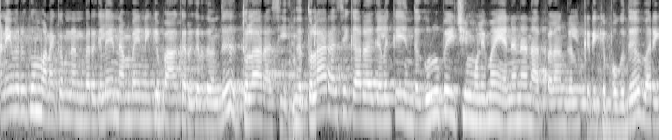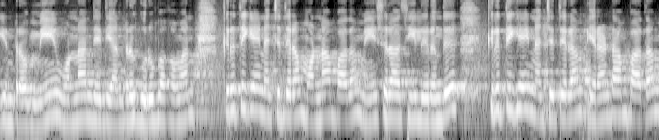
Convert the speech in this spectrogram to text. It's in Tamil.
அனைவருக்கும் வணக்கம் நண்பர்களே. நம்ம இன்னைக்கு பார்க்க இருக்கிறது வந்து துளாராசி இந்த துளாராசிக்காரர்களுக்கு இந்த குரு பயிற்சி மூலிமா என்னென்ன நற்பலன்கள் கிடைக்க போகுது? வருகின்ற மே ஒன்றாம் தேதி அன்று குரு பகவான் கிருத்திகை நட்சத்திரம் ஒன்றாம் பாதம் மேசராசியிலிருந்து கிருத்திகை நட்சத்திரம் இரண்டாம் பாதம்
